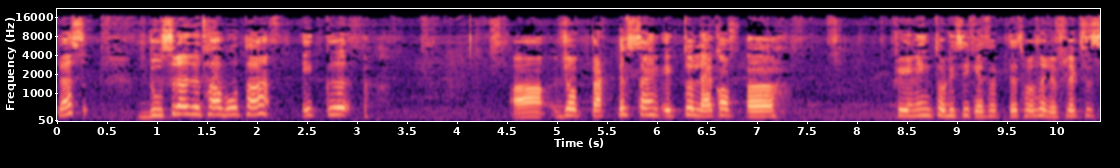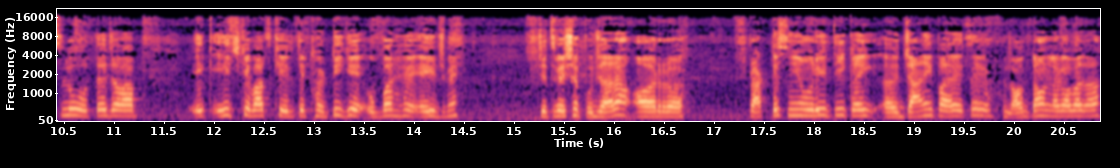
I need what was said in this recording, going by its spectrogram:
प्लस दूसरा जो था, वो था एक जो प्रैक्टिस टाइम एक तो लैक ऑफ़ ट्रेनिंग थोड़ी सी कह सकते थोड़ा सा रिफ्लेक्स स्लो होते हैं जब आप एक एज के बाद खेलते थर्टी के ऊपर है एज में चित्रेश्वर पुजारा और प्रैक्टिस नहीं हो रही थी कहीं जा नहीं पा रहे थे लॉकडाउन लगा हुआ था।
